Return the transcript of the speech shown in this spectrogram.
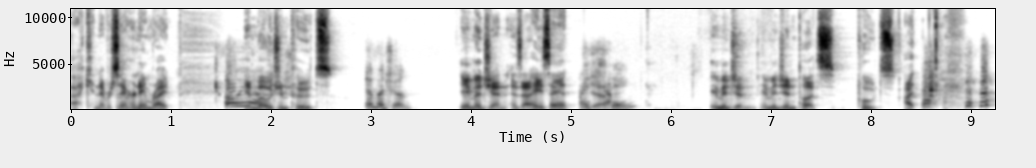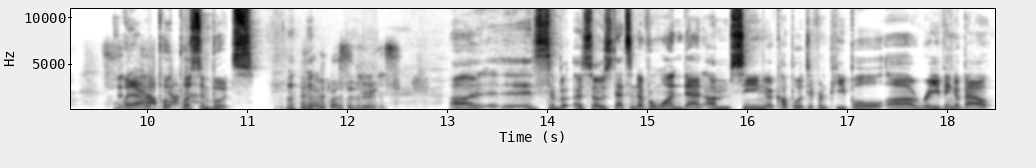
I can never say her name right. Oh yeah, Imogen Poots. Imogen. Imogen. Is that how you say it? I Yeah. think. Imogen. Imogen Puts. Poots. I, whatever. help you Put, on Puss in Boots. Puss in Boots. Uh, it's so that's another one that I'm seeing a couple of different people uh, raving about.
